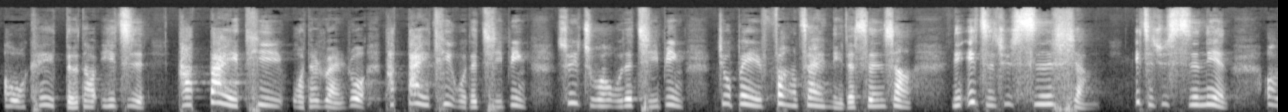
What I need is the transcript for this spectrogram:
哦，我可以得到医治。他代替我的软弱，他代替我的疾病，所以主啊，我的疾病就被放在你的身上。你一直去思想，一直去思念。哦，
